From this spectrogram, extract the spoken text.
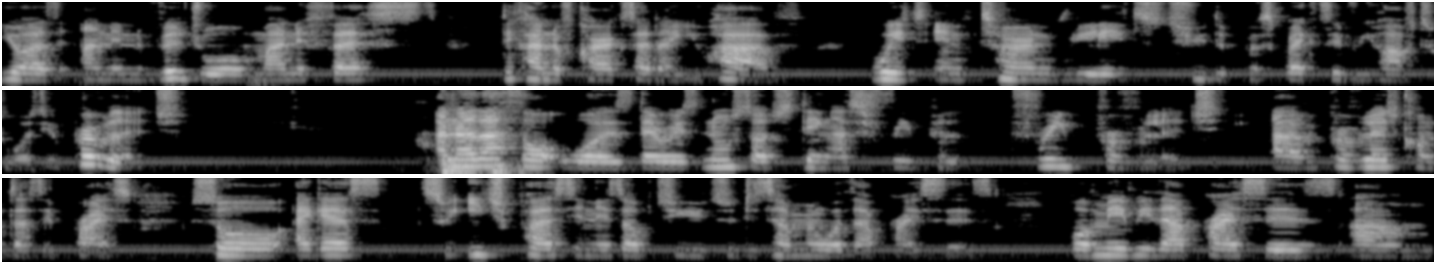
you as an individual manifest the kind of character that you have, which in turn relates to the perspective you have towards your privilege. Another thought was there is no such thing as free free privilege. Um, privilege comes at a price. So I guess to each person is up to you to determine what that price is. But maybe that price is, um,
